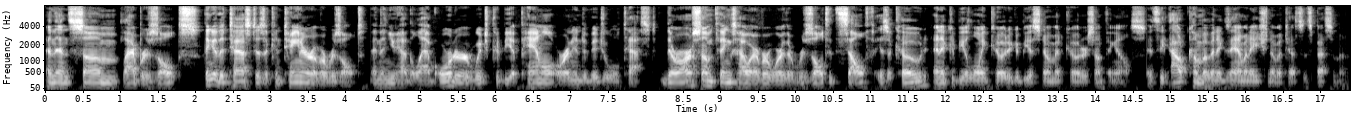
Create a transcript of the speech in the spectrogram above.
and then some lab results. Think of the test as a container of a result. And then you have the lab order, which could be a panel or an individual test. There are some things, however, where the result itself is a code, and it could be a LOINC code, it could be a SNOMED code, or something else. It's the outcome of an examination of a tested specimen.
